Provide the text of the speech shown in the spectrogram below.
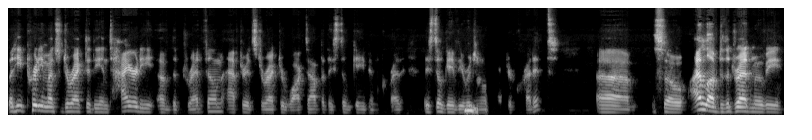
but he pretty much directed the entirety of the Dredd film after its director walked out, but they still gave him credit. They still gave the original director credit. Um, so I loved the Dredd movie.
